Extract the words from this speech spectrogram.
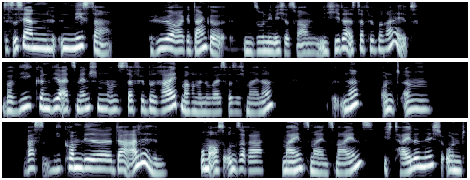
das ist ja ein nächster höherer Gedanke. So nehme ich es wahr. Und nicht jeder ist dafür bereit. Aber wie können wir als Menschen uns dafür bereit machen, wenn du weißt, was ich meine? Ne? Und ähm, was, wie kommen wir da alle hin? Um aus unserer meins, meins, meins, ich teile nicht und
